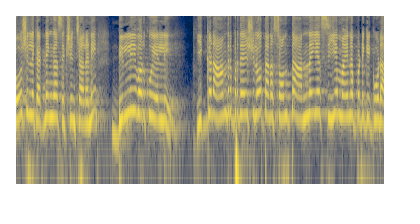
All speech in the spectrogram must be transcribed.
దోషుల్ని కఠినంగా శిక్షించాలని ఢిల్లీ వరకు వెళ్ళి ఇక్కడ ఆంధ్రప్రదేశ్లో తన సొంత అన్నయ్య సీఎం అయినప్పటికీ కూడా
